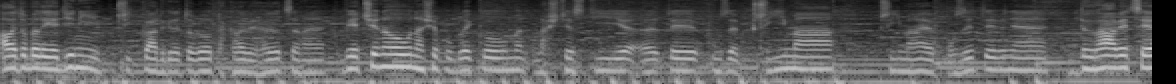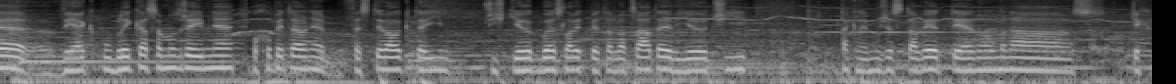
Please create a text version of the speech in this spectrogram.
Ale to byl jediný příklad, kde to bylo takhle vyhrocené. Většinou naše publikum naštěstí eh, ty fúze přijímá, přijímá je pozitivně. Druhá věc je věk publika samozřejmě. Pochopitelně festival, který příští rok bude slavit 25. výročí, tak nemůže stavět jenom na těch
